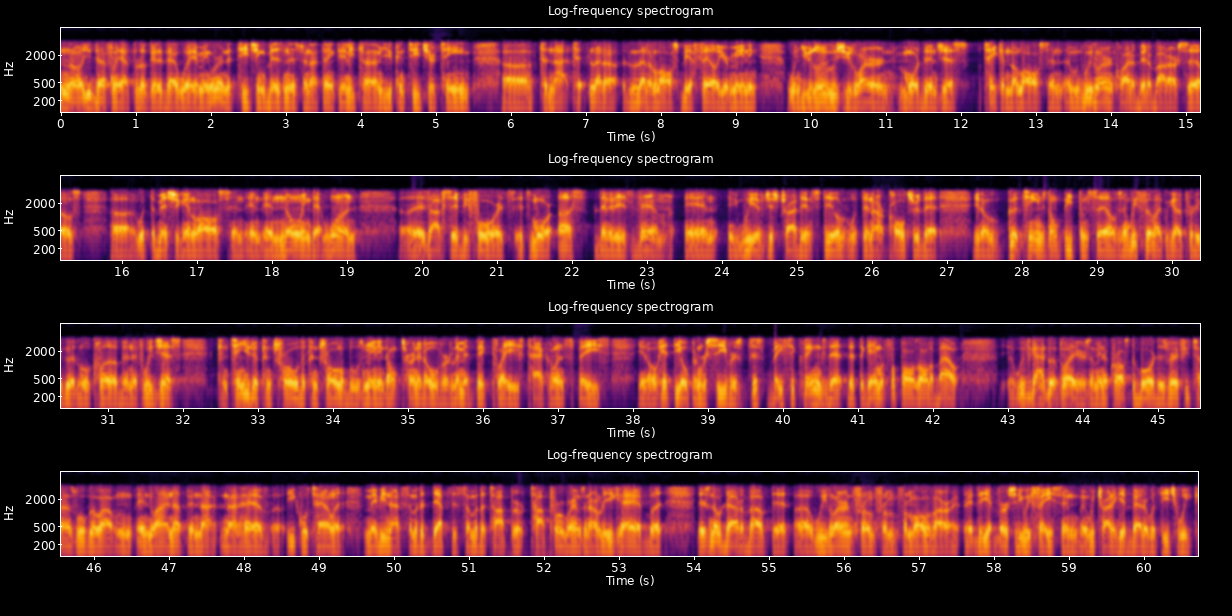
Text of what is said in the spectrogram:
No, you definitely have to look at it that way. I mean, we're in the teaching business, and I think anytime you can teach your team uh, to not t- let a let a loss be a failure, meaning when you lose, you learn more than just taking the loss, and, and we learned quite a bit about ourselves uh, with the Michigan loss, and, and and knowing that one uh, as I've said before, it's it's more us than it is them, and we have just tried to instill within our culture that you know good teams don't beat themselves, and we feel like we got a pretty good little club, and if we just continue to control the controllables, meaning don't turn it over, limit big plays, tackle in space, you know, hit the open receivers, just basic things that that the game of football is all about we've got good players. I mean, across the board, there's very few times we'll go out and, and line up and not not have uh, equal talent. Maybe not some of the depth that some of the top or top programs in our league have, but there's no doubt about that. Uh, we learn from from from all of our uh, the adversity we face, and, and we try to get better with each week.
